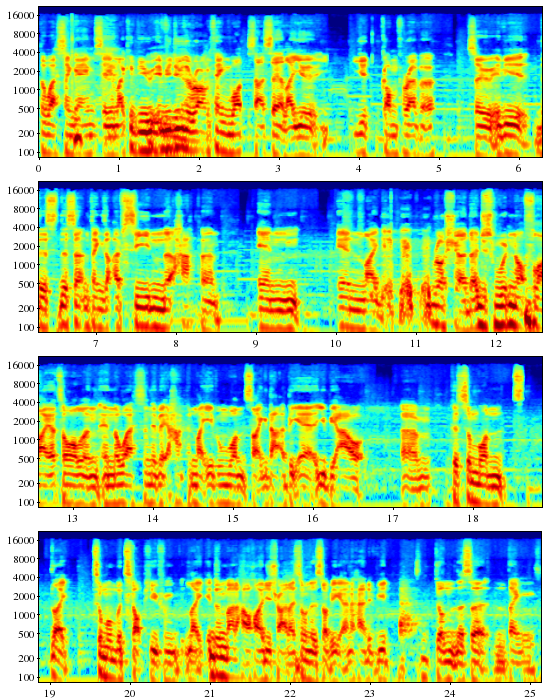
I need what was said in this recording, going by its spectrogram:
the Western game scene. Like if you if you do the wrong thing once, that's it. Like you you're gone forever. So if you there's there's certain things that I've seen that happen in in like Russia that just would not fly at all in, in the West, and if it happened like even once, like that'd be it. You'd be out because someone like someone would stop you from like it doesn't matter how hard you try. Like someone would stop you getting ahead if you'd done the certain things.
